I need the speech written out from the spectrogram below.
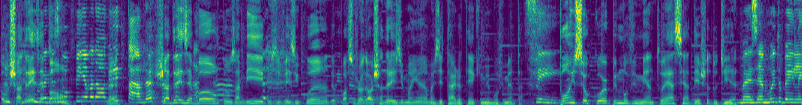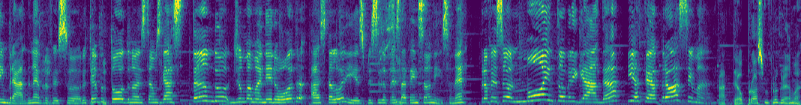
O xadrez é bom. Desculpinha pra dar uma biritada. É. Xadrez é bom com os amigos de vez em quando. Eu Muito posso jogar bom. o xadrez de manhã, mas de tarde eu tenho que me movimentar. Sim. Põe o seu corpo em movimento. Essa é a deixa do dia. Mas é muito bem lembrado, né, professor? O tempo todo nós estamos gastando de uma maneira ou outra as calorias. Precisa prestar Sim. atenção nisso, né? Professor, muito obrigada e até a próxima. Até o próximo programa.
